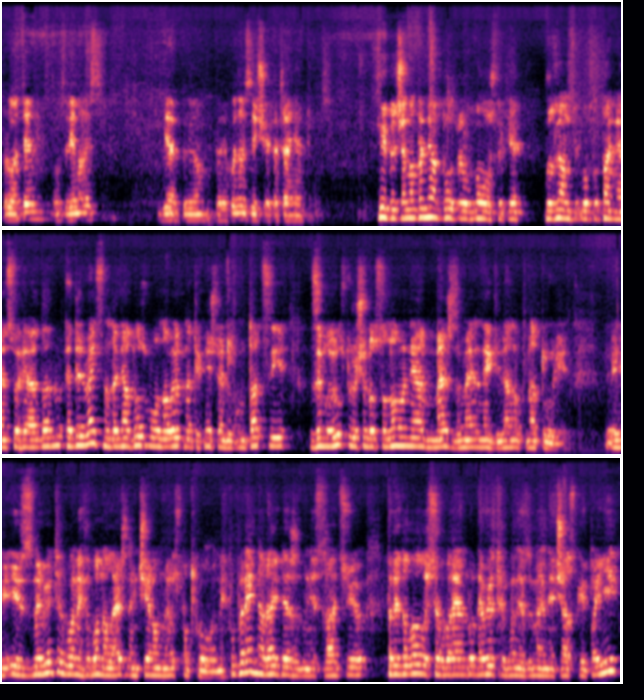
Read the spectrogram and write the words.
Проти? Утримались? Дякую. Переходимо до слідчого питання. Слідуюче надання дозволу знову ж таки розглянути клопотання СВГ Едельвейс, надання дозволу на вироблення технічної документації землеустрою щодо встановлення меж земельних ділянок в натурі е, із невитребуваних або належним чином неуспадкованих. Попередньо райдержадміністрацією передавалося в оренду невитребувані земельні частки паї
